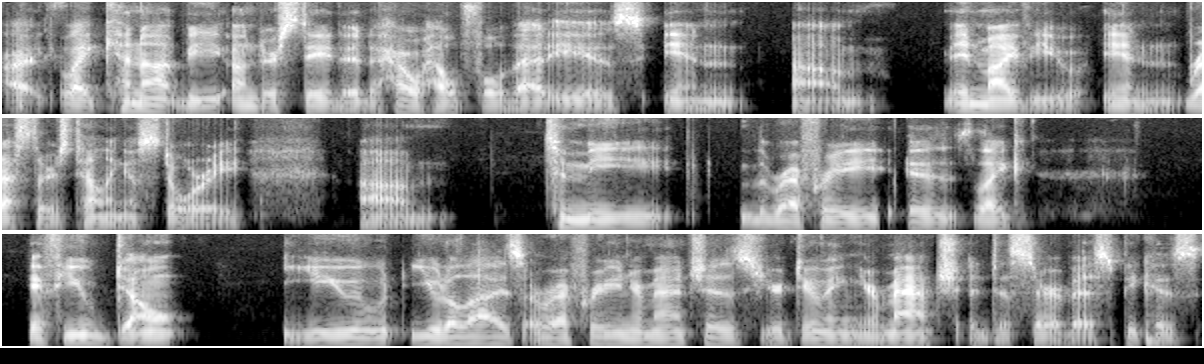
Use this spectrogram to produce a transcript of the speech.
I like cannot be understated how helpful that is in um in my view in wrestlers telling a story. Um to me the referee is like if you don't you utilize a referee in your matches, you're doing your match a disservice because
